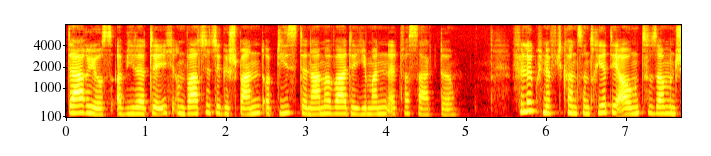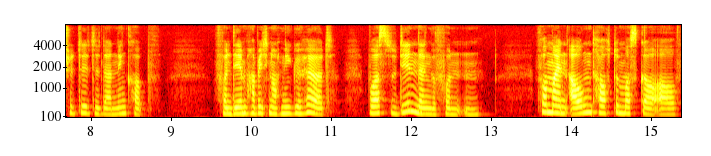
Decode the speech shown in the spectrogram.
Darius, erwiderte ich und wartete gespannt, ob dies der Name war, der jemandem etwas sagte. Philipp kniffte konzentriert die Augen zusammen und schüttelte dann den Kopf. Von dem habe ich noch nie gehört. Wo hast du den denn gefunden? Vor meinen Augen tauchte Moskau auf.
